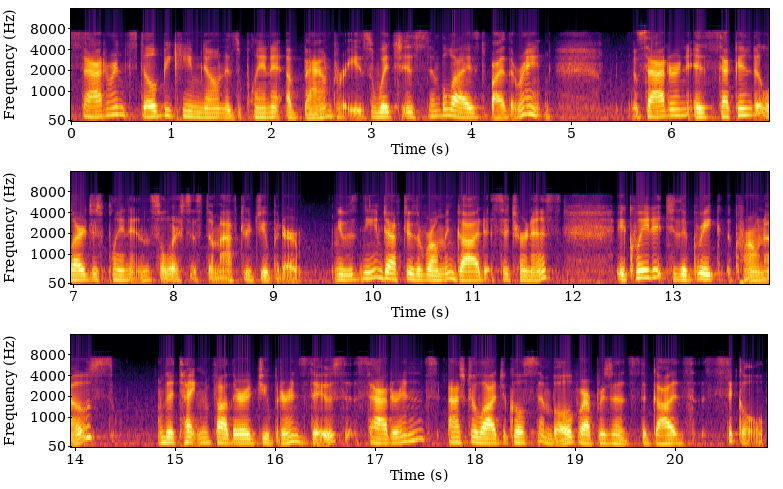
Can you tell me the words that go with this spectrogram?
Saturn still became known as a planet of boundaries, which is symbolized by the ring. Saturn is second largest planet in the solar system after Jupiter. It was named after the Roman god Saturnus, equated to the Greek Kronos, the Titan father of Jupiter and Zeus. Saturn's astrological symbol represents the god's sickle,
